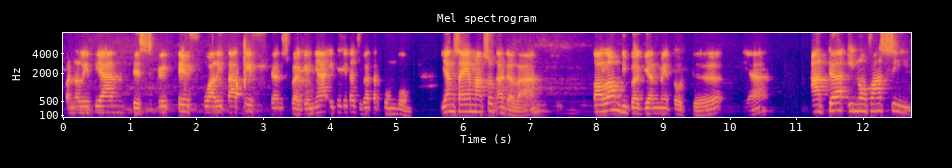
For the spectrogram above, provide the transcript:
penelitian deskriptif, kualitatif, dan sebagainya, itu kita juga terkungkung. Yang saya maksud adalah, tolong di bagian metode, ya ada inovasi,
